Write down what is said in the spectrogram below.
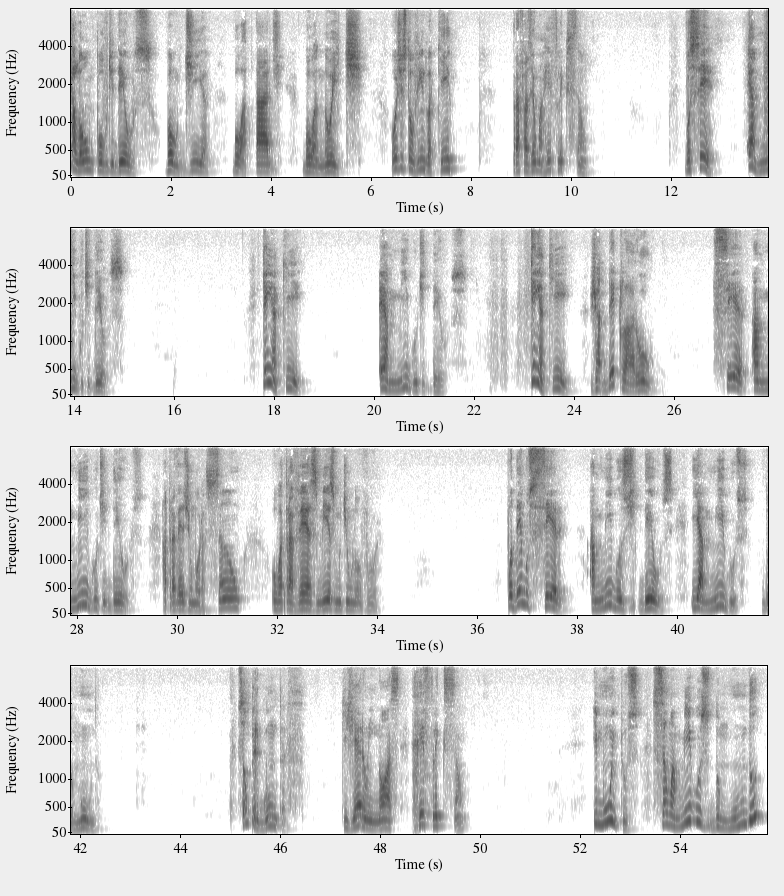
Shalom, povo de Deus. Bom dia, boa tarde, boa noite. Hoje estou vindo aqui para fazer uma reflexão. Você é amigo de Deus? Quem aqui é amigo de Deus? Quem aqui já declarou ser amigo de Deus? Através de uma oração ou através mesmo de um louvor. Podemos ser amigos de Deus e amigos do mundo? São perguntas que geram em nós reflexão. E muitos são amigos do mundo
